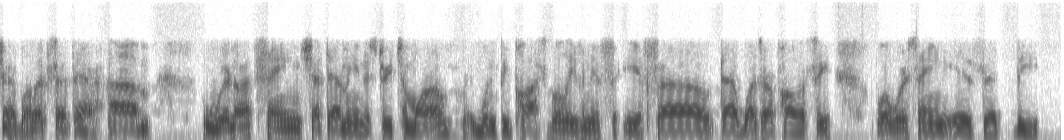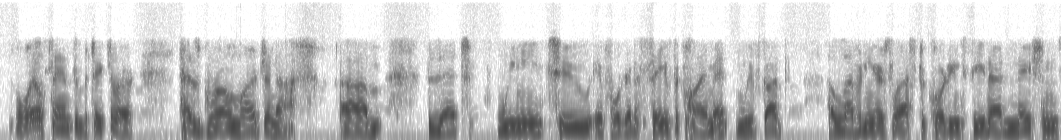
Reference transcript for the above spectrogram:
Sure. Well, let's start there. Um, we're not saying shut down the industry tomorrow. It wouldn't be possible, even if if uh, that was our policy. What we're saying is that the oil sands, in particular, has grown large enough um, that we need to, if we're going to save the climate, we've got 11 years left, according to the United Nations,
